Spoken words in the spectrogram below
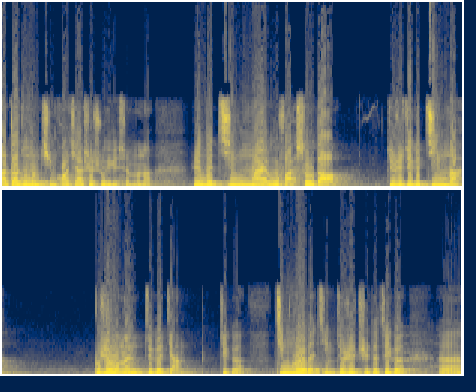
那到这种情况下是属于什么呢？人的经脉无法受到，就是这个经啊，不是我们这个讲这个经络的经，就是指的这个。呃，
